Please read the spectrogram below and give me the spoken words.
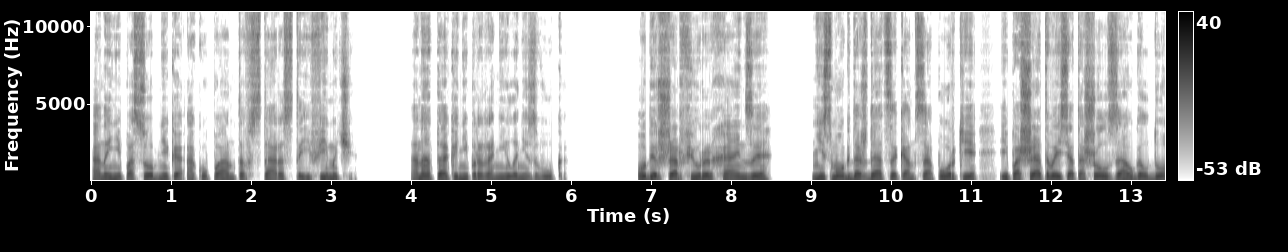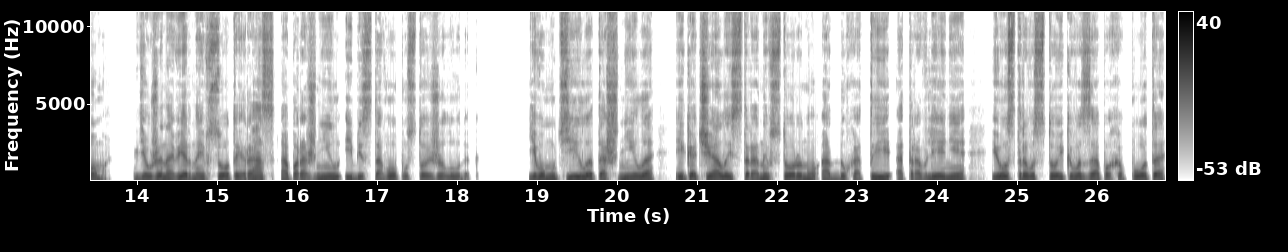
а ныне пособника оккупантов староста Ефимыча, она так и не проронила ни звука. Обершарфюрер Хайнзе не смог дождаться конца порки и, пошатываясь, отошел за угол дома, где уже, наверное, в сотый раз опорожнил и без того пустой желудок. Его мутило, тошнило и качало из стороны в сторону от духоты, отравления и острого стойкого запаха пота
